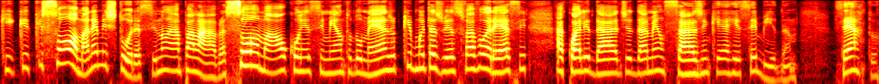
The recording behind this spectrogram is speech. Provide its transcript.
que, que, que soma, né, mistura-se, não é a palavra, soma ao conhecimento do médium que muitas vezes favorece a qualidade da mensagem que é recebida, certo?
